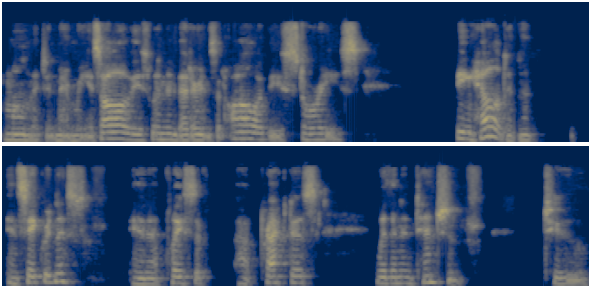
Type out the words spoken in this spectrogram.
moment in memory is all of these women veterans and all of these stories being held in, the, in sacredness in a place of uh, practice with an intention to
